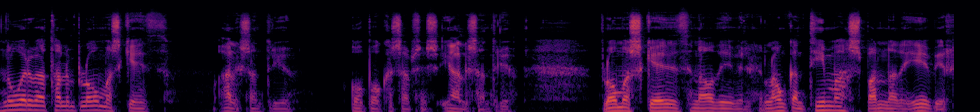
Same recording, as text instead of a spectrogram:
nú erum við að tala um blómaskeið Alexandríu og bókasafsins í Alexandríu. Blómaskeiðið náði yfir langan tíma, spannaði yfir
